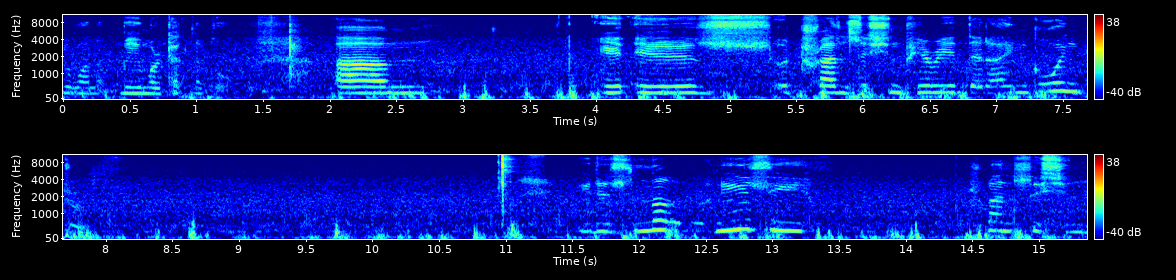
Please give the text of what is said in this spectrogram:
You want to be more technical. Um, it is a transition period that I'm going through. It is not an easy transition.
